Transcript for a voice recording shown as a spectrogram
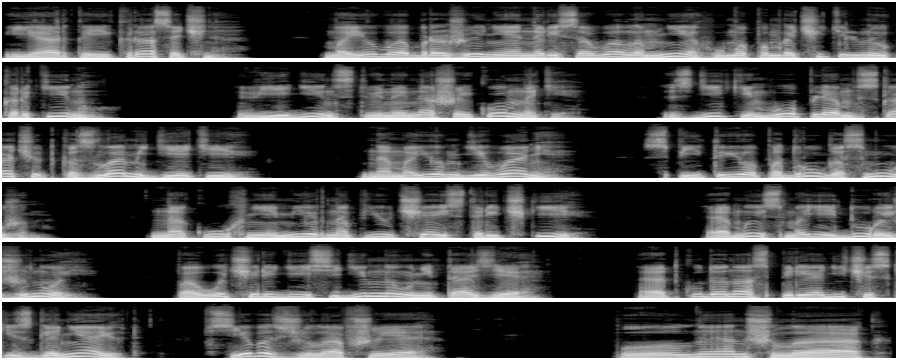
Ярко и красочно мое воображение нарисовало мне умопомрачительную картину. В единственной нашей комнате с диким воплем скачут козлами дети. На моем диване спит ее подруга с мужем. На кухне мирно пьют чай старички, а мы с моей дурой женой по очереди сидим на унитазе, откуда нас периодически сгоняют все возжелавшие. Полный аншлаг,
